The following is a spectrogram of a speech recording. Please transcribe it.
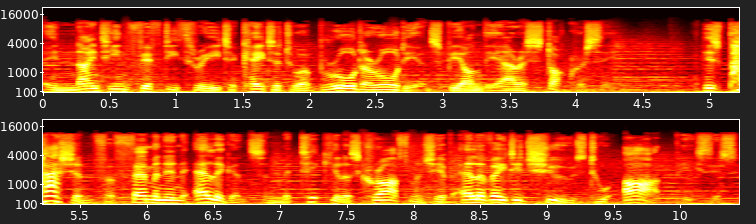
in 1953 to cater to a broader audience beyond the aristocracy. His passion for feminine elegance and meticulous craftsmanship elevated shoes to art pieces,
